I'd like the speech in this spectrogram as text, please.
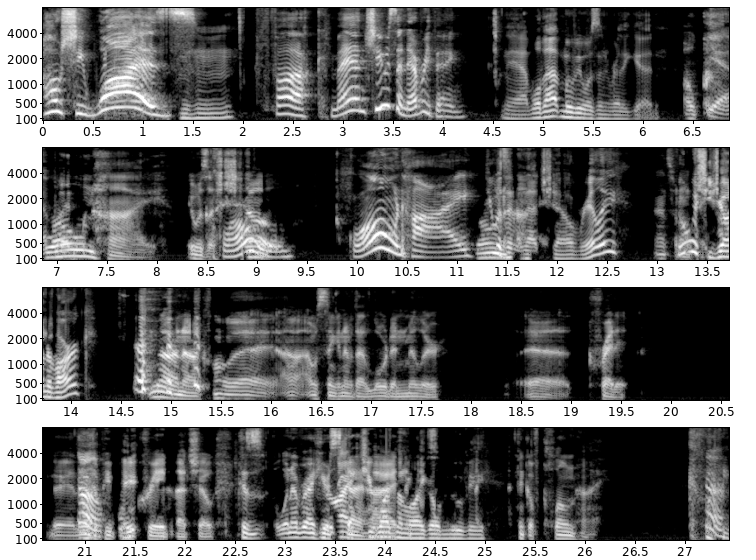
Oh, she was. hmm Fuck, man, she was in everything. Yeah, well, that movie wasn't really good. oh Yeah, but- Clone High. It was a show. Clone, Clone High. He Clone wasn't in that show, really. That's what Who I'm was she? Joan of Arc? no, no. Clone, uh, I I was thinking of that Lord and Miller uh, credit. They're, they're the Oh. people who created that show. Because whenever I hear You're Sky right, she High, was I in a Lego movie. I think of Clone High. Huh.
